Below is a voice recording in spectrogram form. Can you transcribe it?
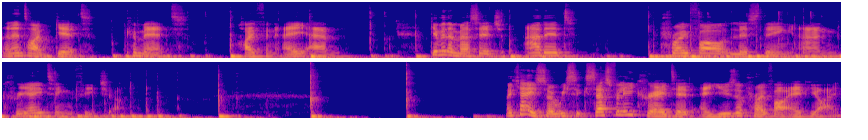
and then type git commit hyphen am. Give it a message added profile listing and creating feature. Okay, so we successfully created a user profile API.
